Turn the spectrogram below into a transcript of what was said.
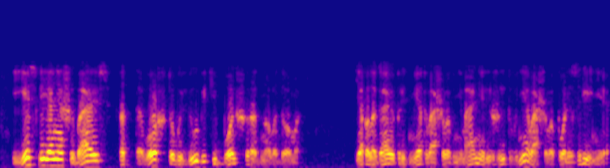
— «если я не ошибаюсь, от того, что вы любите больше родного дома». Я полагаю, предмет вашего внимания лежит вне вашего поля зрения,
